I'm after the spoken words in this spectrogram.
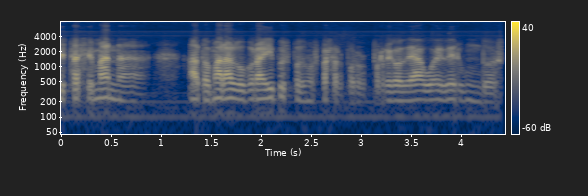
esta semana a tomar algo por aí, pues podemos pasar por, por Rego de Agua e ver un dos,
